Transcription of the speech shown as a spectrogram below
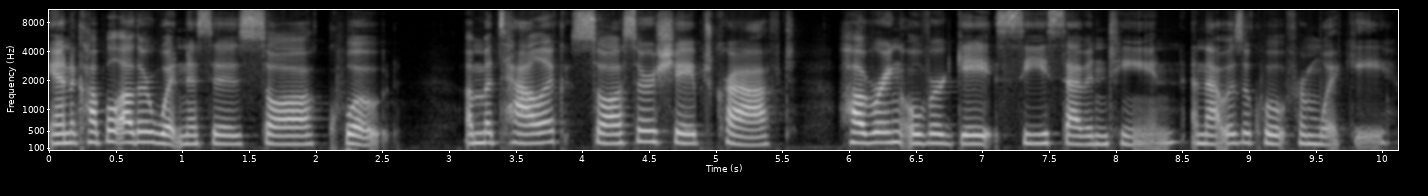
and a couple other witnesses saw, quote, a metallic saucer-shaped craft hovering over gate C17, and that was a quote from Wiki.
